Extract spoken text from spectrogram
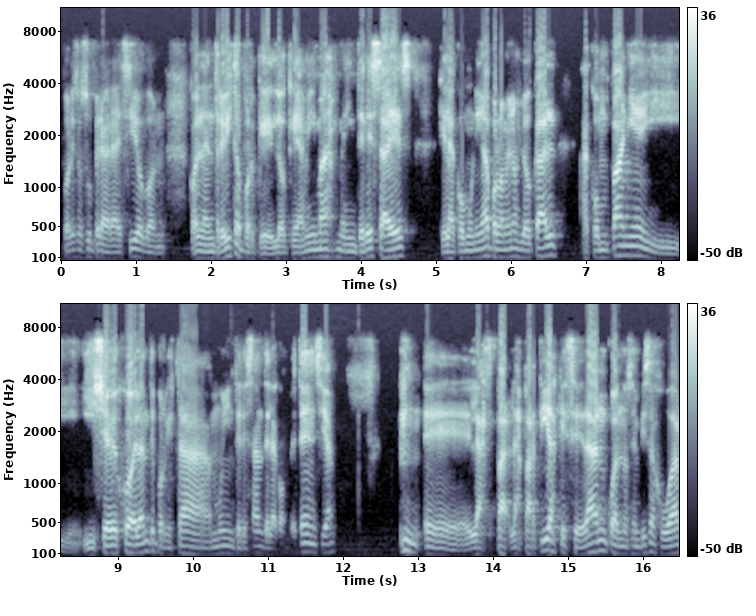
Por eso súper agradecido con, la entrevista, porque lo que a mí más me interesa es que la comunidad, por lo menos local, acompañe y, lleve el juego adelante porque está muy interesante la competencia. Eh, las, partidas que se dan cuando se empieza a jugar,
